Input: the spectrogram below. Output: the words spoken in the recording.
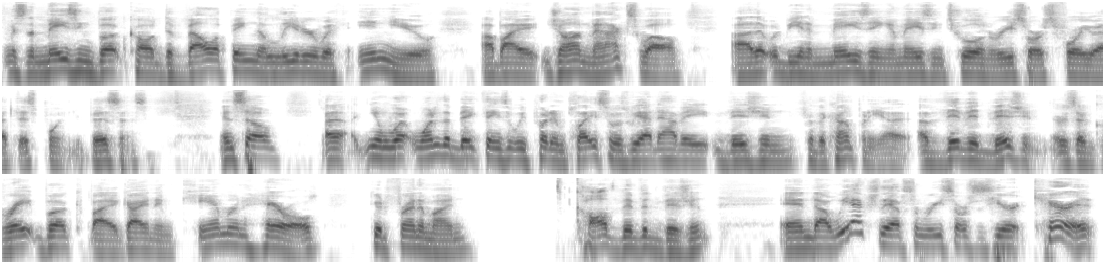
It's an amazing book called Developing the Leader Within You uh, by John Maxwell. Uh, that would be an amazing, amazing tool and resource for you at this point in your business. And so, uh, you know, what, one of the big things that we put in place was we had to have a vision for the company, a, a vivid vision. There's a great book by a guy named Cameron Herold, good friend of mine, called Vivid Vision. And uh, we actually have some resources here at Carrot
